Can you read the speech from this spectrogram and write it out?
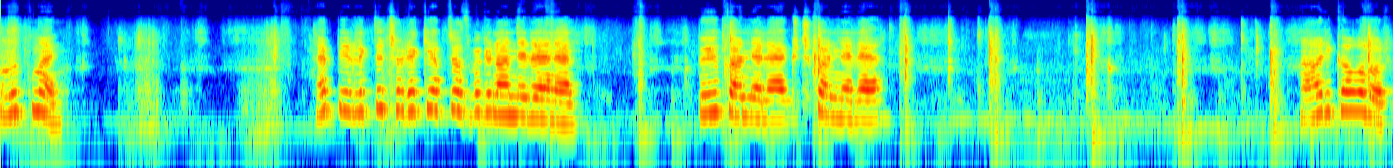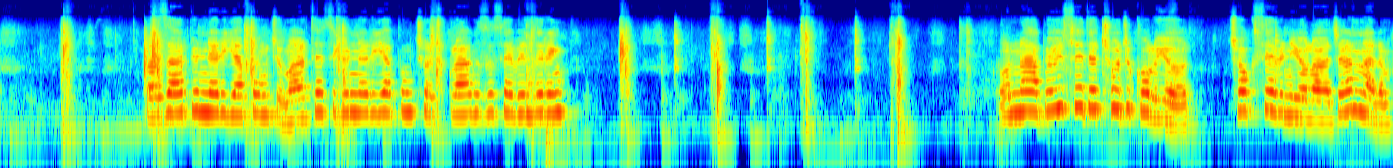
unutmayın. Hep birlikte çörek yapacağız bugün annelerle. Büyük anneler, küçük anneler. Harika olur. Pazar günleri yapın, cumartesi günleri yapın, çocuklarınızı sevindirin. Onlar büyüse de çocuk oluyor. Çok seviniyorlar canlarım.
